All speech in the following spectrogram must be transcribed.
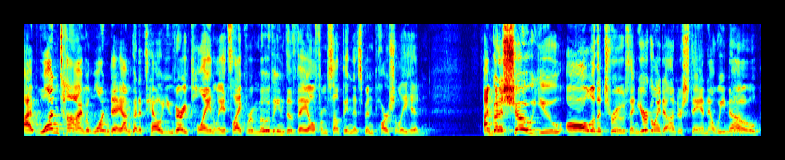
at one time, at one day, I'm going to tell you very plainly. It's like removing the veil from something that's been partially hidden. I'm going to show you all of the truths, and you're going to understand. Now, we know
